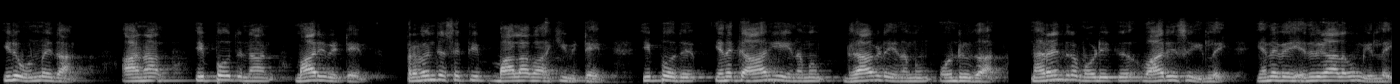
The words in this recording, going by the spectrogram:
இது உண்மைதான். ஆனால் இப்போது நான் மாறிவிட்டேன். பிரபஞ்ச சக்தி பாலாவாகி விட்டேன். இப்போது எனக்கு ஆரிய இனமும் திராவிட இனமும் ஒன்றுதான். நரேந்திர மோடிக்கு வாரிசு இல்லை. எனவே எதிர்காலமும் இல்லை.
